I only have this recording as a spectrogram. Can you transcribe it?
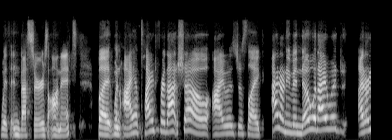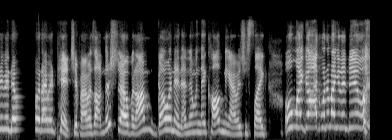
with investors on it but when I applied for that show, I was just like, I don't even know what I would, I don't even know what I would pitch if I was on this show, but I'm going in. And then when they called me, I was just like, oh my God, what am I going to do?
